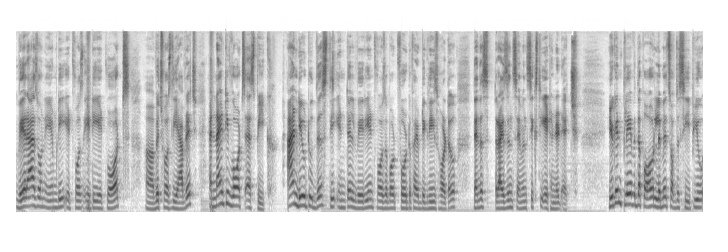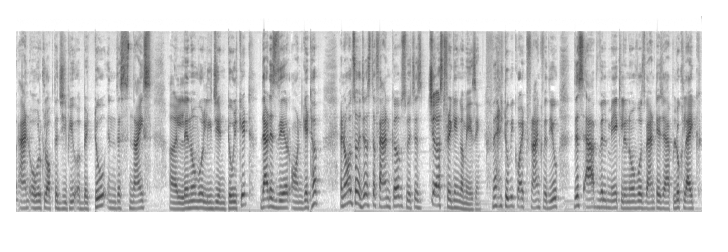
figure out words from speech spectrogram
whereas on AMD it was 88 watts uh, which was the average and 90 watts as peak and due to this the Intel variant was about 4 to 5 degrees hotter than the Ryzen 7 6800H. You can play with the power limits of the CPU and overclock the GPU a bit too in this nice uh, Lenovo Legion toolkit that is there on GitHub and also adjust the fan curves which is just freaking amazing. Well to be quite frank with you, this app will make Lenovo's Vantage app look like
